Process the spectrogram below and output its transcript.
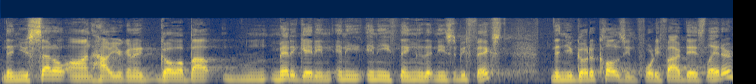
Then you settle on how you're going to go about mitigating any, anything that needs to be fixed. Then you go to closing 45 days later,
